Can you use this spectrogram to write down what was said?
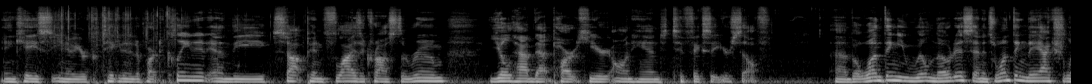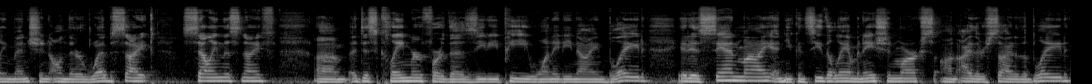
in case you know you're taking it apart to clean it and the stop pin flies across the room you'll have that part here on hand to fix it yourself. Uh, but one thing you will notice, and it's one thing they actually mention on their website selling this knife, um, a disclaimer for the ZDP 189 blade. It is Sanmai, and you can see the lamination marks on either side of the blade.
